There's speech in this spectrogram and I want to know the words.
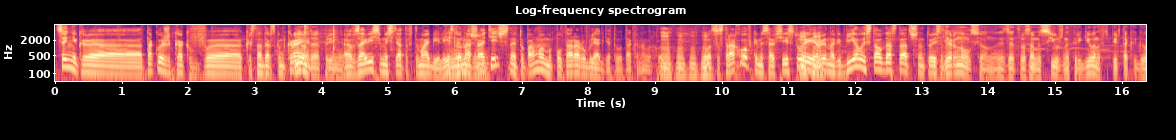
Ценник э, такой же, как в э, Краснодарском крае. Ну да, примерно. э, В зависимости от автомобиля. Если Ну, наша отечественная, то, по-моему, полтора рубля где-то вот так она выходит. Мгм, мгм. Вот, со страховками, со всей историей. Рынок белый стал достаточно. То есть Вернулся он из этого самого, с южных регионов, теперь так и говорит,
